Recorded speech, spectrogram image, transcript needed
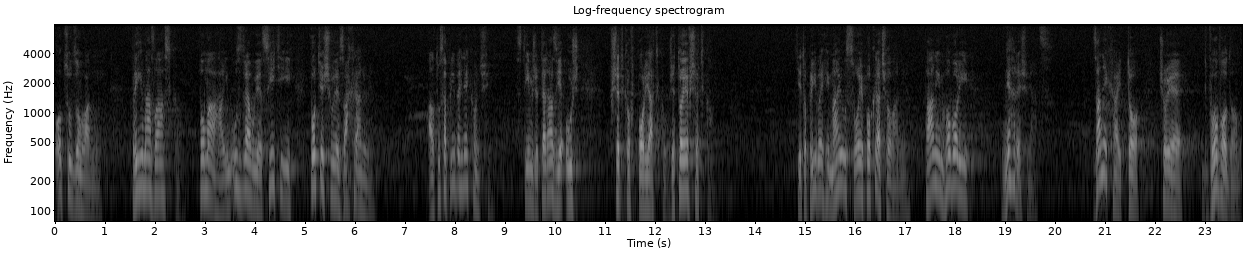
odsudzovaných príjima s láskou, pomáha im, uzdravuje, síti ich, potešuje, zachraňuje. Ale tu sa príbeh nekončí. S tým, že teraz je už všetko v poriadku, že to je všetko. Tieto príbehy majú svoje pokračovanie. Pán im hovorí, nehreš viac. Zanechaj to, čo je dôvodom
